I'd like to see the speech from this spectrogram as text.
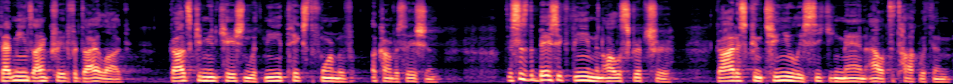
That means I'm created for dialogue. God's communication with me takes the form of a conversation. This is the basic theme in all of Scripture. God is continually seeking man out to talk with him,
